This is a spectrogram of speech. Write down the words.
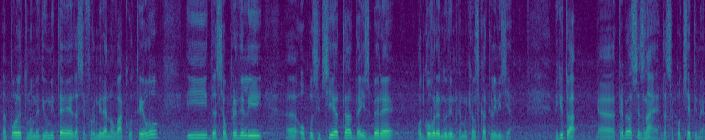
на полето на медиумите е да се формира едно вакво тело и да се определи опозицијата да избере одговорен уредник на македонска телевизија. Меѓутоа, треба да се знае, да се подсетиме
